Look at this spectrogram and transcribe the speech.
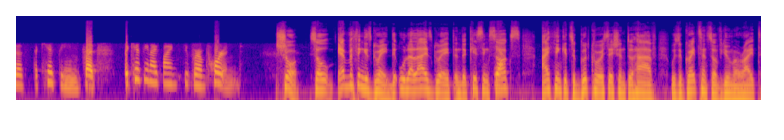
Just the kissing, but the kissing I find super important. Sure. So everything is great. The ooh la la is great, and the kissing sucks. I think it's a good conversation to have with a great sense of humor, right?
